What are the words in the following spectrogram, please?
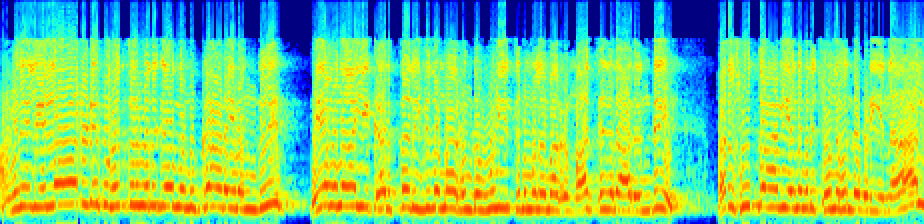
அதனால் எல்லாருடைய முகத்திலும் இருக்கிற அந்த முக்காடை வந்து தேவனாயி கர்த்தர் விதமாக இந்த ஊழியத்தின் மூலமாக மாற்றுகிறார் என்று பரிசுத்தாவியானவர் சொல்லுகின்றபடியினால்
